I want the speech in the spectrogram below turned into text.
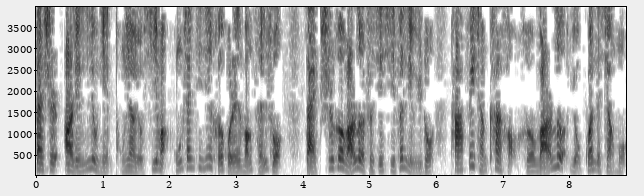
但是，二零一六年同样有希望。红杉基金合伙人王岑说，在吃喝玩乐这些细分领域中，他非常看好和玩乐有关的项目。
